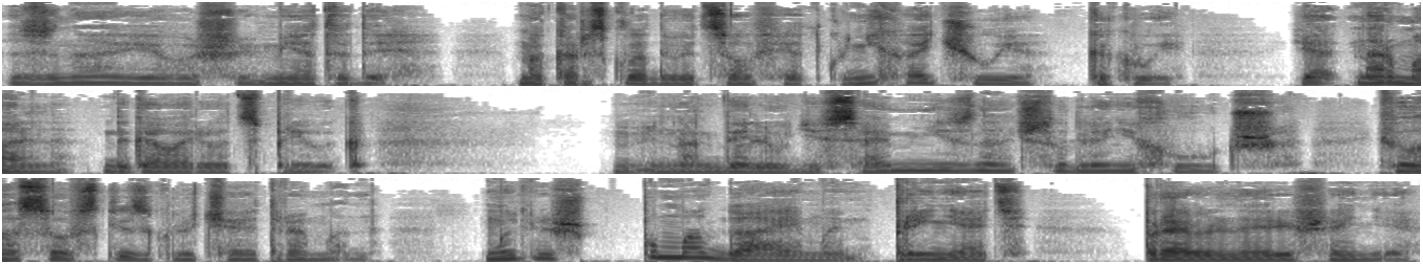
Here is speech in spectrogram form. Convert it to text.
«Знаю я ваши методы». Макар складывает салфетку. «Не хочу я, как вы. Я нормально договариваться привык». «Иногда люди сами не знают, что для них лучше», — философски заключает Роман. «Мы лишь помогаем им принять правильное решение».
